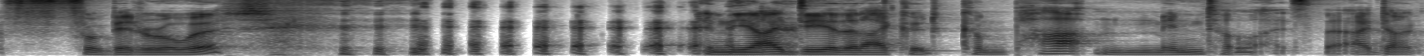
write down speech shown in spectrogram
for better or worse. and the idea that I could compartmentalize that, I don't,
